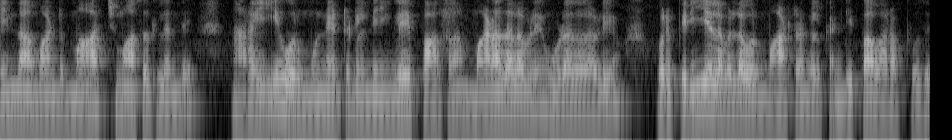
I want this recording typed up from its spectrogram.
ஐந்தாம் ஆண்டு மார்ச் மாதத்துலேருந்து நிறைய ஒரு முன்னேற்றங்கள் நீங்களே பார்க்கலாம். மனதளவுலையும் உடலளவுலையும் ஒரு பெரிய லெவலில் ஒரு மாற்றங்கள் கண்டிப்பாக வரப்போகுது.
